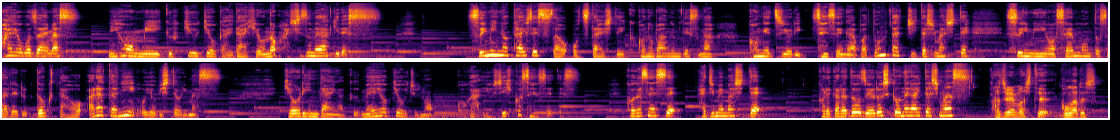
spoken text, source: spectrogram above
はようございます。日本民育普及協会代表の橋爪明です。睡眠の大切さをお伝えしていくこの番組ですが、今月より先生がバトンタッチいたしまして、睡眠を専門とされるドクターを新たにお呼びしております。京林大学名誉教授の古賀義彦先生です。古賀先生、はじめまして。これからどうぞよろしくお願いいたします。はじめまして、古賀です。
